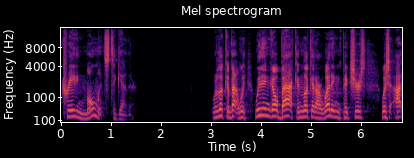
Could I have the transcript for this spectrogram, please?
creating moments together. We're looking back. We, we didn't go back and look at our wedding pictures, which I,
